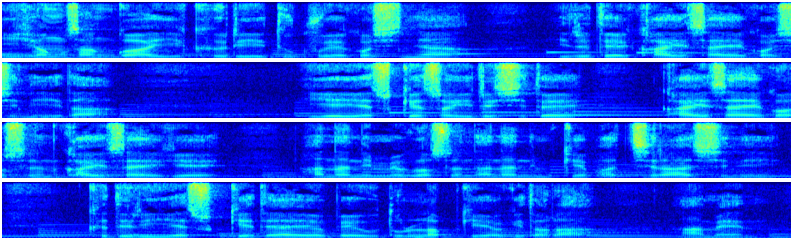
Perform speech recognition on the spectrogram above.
이 형상과 이 글이 누구의 것이냐? 이르되 가이사의 것이니이다. 이에 예수께서 이르시되 가이사의 것은 가이사에게 하나님의 것은 하나님께 바치라 하시니 그들이 예수께 대하여 매우 놀랍게 여기더라. 아멘.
